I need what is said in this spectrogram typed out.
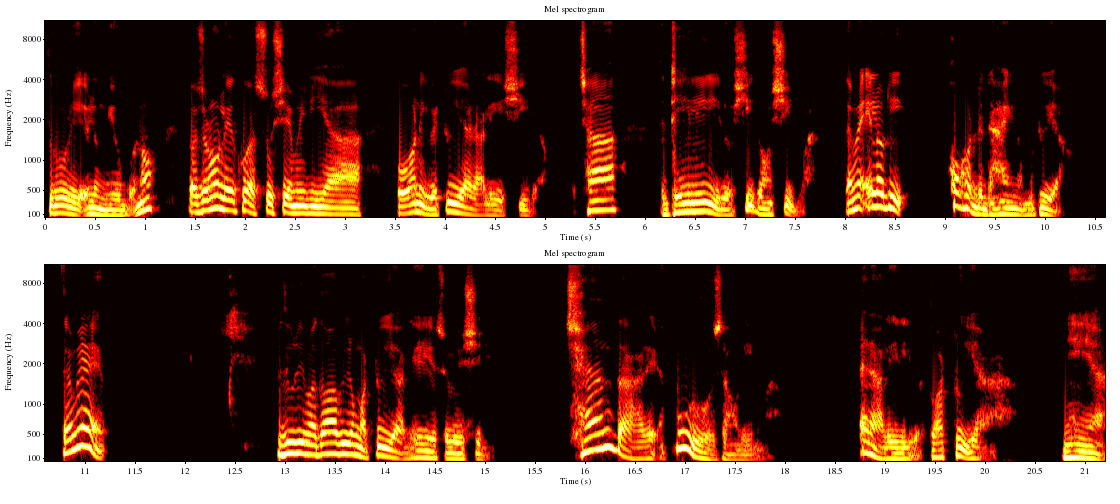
သူတို့တွေအဲ့လိုမျိုးပေါ့နော်အဲ့ တော့ကျွန်တော်လည်းအခုက social media ဘောကနေပဲတွေ့ရတာလေးရှိတာပေါ့အခြားသတင်းလေးတွေတော့ရှိကောင်းရှိပါတယ်ဒါပေမဲ့အဲ့လိုတိဟော့ဟော့တတိုင်းတော့မတွေ့ရအောင်ဒါပေမဲ့ဘယ်သူတွေမှာသွားပြီးတော့မှတွေ့ရလဲဆိုလို့ရှိရင်ချမ်းသာတဲ့အမှုတော်ဆောင်တွေမှာအဲ့ဒါလေးတွေတော့သွားတွေ့ရတာမြင်ရတာ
